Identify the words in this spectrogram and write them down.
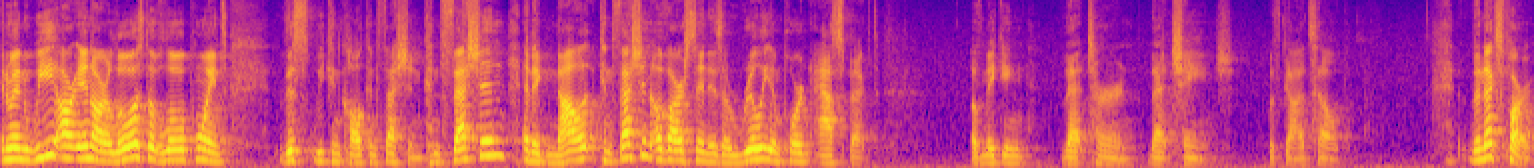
And when we are in our lowest of low points, this we can call confession. Confession and acknowledge confession of our sin is a really important aspect of making that turn, that change with God's help. The next part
